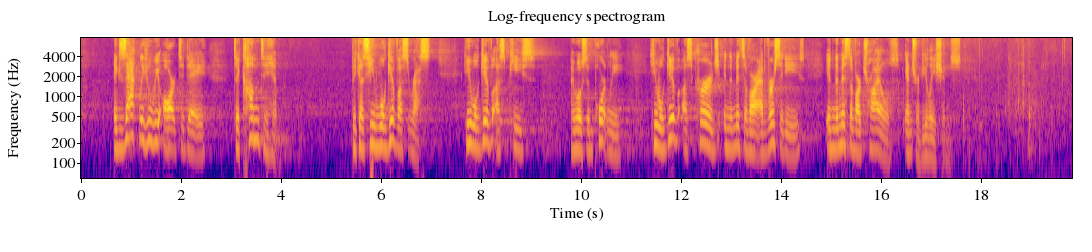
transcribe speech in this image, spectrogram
exactly who we are today, to come to him. Because He will give us rest, He will give us peace, and most importantly, He will give us courage in the midst of our adversities, in the midst of our trials and tribulations.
